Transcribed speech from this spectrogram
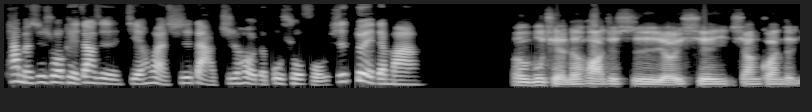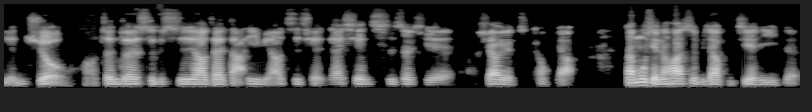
他们是说可以这样子减缓施打之后的不舒服，是对的吗？呃，目前的话就是有一些相关的研究啊，针对是不是要在打疫苗之前再先吃这些消炎止痛药。那目前的话是比较不建议的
